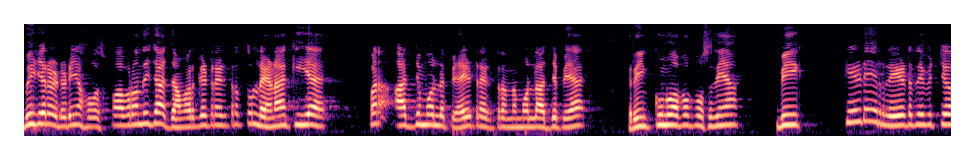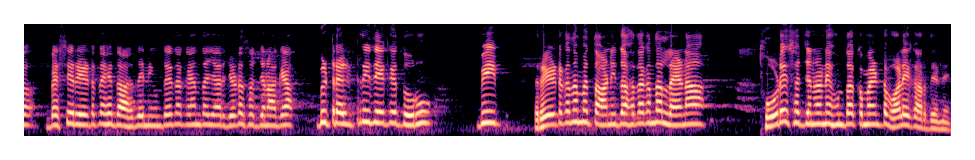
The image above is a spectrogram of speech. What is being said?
ਵੀ ਜਿਹੜਾ ਡੜੀਆਂ ਹਾਰਸ ਪਾਵਰਾਂ ਦੇ ਜਹਾਜ਼ਾਂ ਵਰਗੇ ਟਰੈਕਟਰ ਤੋਂ ਲੈਣਾ ਕੀ ਹੈ। ਪਰ ਅੱਜ ਮੁੱਲ ਪਿਆ ਇਹ ਟਰੈਕਟਰਾਂ ਦਾ ਮੁੱਲ, ਅੱਜ ਪਿਆ। ਰਿੰਕੂ ਨੂੰ ਆਪਾਂ ਪੁੱਛਦੇ ਆਂ ਵੀ ਕਿਹੜੇ ਰੇਟ ਦੇ ਵਿੱਚ, ਵੈਸੇ ਰੇਟ ਤਾਂ ਇਹ ਦੱਸਦੇ ਨਹੀਂ ਹੁੰਦੇ ਤਾਂ ਕਹਿੰਦਾ ਯਾਰ ਜਿਹੜਾ ਸੱਜਣ ਆ ਗਿਆ ਵੀ ਟਰੈਕਟਰੀ ਦੇ ਕੇ ਤੋਰੂ। ਵੀ ਰੇਟ ਕਹਿੰਦਾ ਮੈਂ ਤਾਂ ਨਹੀਂ ਦੱਸਦਾ, ਕਹਿੰਦਾ ਲੈਣਾ ਥੋੜੇ ਸੱਜਣਾਂ ਨੇ ਹੁੰਦਾ ਕਮੈਂਟ ਵਾਲੇ ਕਰਦੇ ਨੇ।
